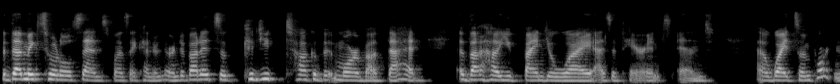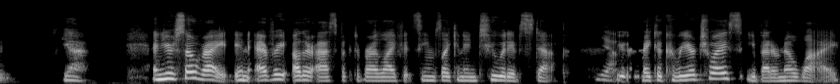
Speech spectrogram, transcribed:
But that makes total sense once I kind of learned about it. So could you talk a bit more about that, about how you find your why as a parent and uh, why it's so important? Yeah. And you're so right. In every other aspect of our life, it seems like an intuitive step. Yeah. You're going to make a career choice, you better know why.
